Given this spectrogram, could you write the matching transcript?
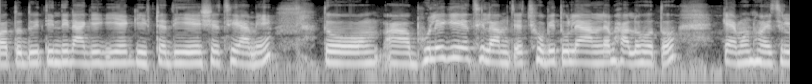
গত দুই, তিন দিন আগে গিয়ে গিফটটা দিয়ে এসেছি আমি। তো ভুলে গিয়েছিলাম যে ছবি তুলে আনলে ভালো হতো। কেমন হয়েছিল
